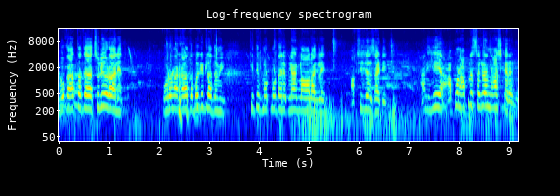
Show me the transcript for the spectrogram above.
लोक आता त्या चुलीवर आलेत. कोरोना काळात बघितलं तुम्ही. किती मोठमोठ्याने प्लॅन्ट लावा लागले ऑक्सिजनसाठी आणि हे आपण आपलं सगळं नाश करायलो.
